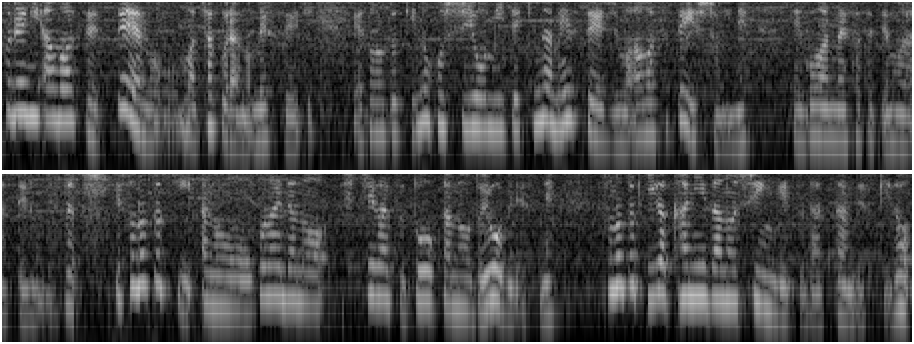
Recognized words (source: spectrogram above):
それに合わせてあの、まあ、チャクラのメッセージその時の星読み的なメッセージも合わせて一緒にねご案内させてもらってるんです。でその時あのこの間の7月10日の土曜日ですねその時が蟹座の新月だったんですけど、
